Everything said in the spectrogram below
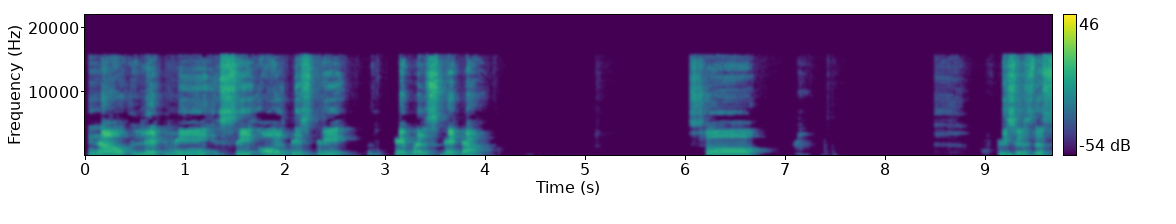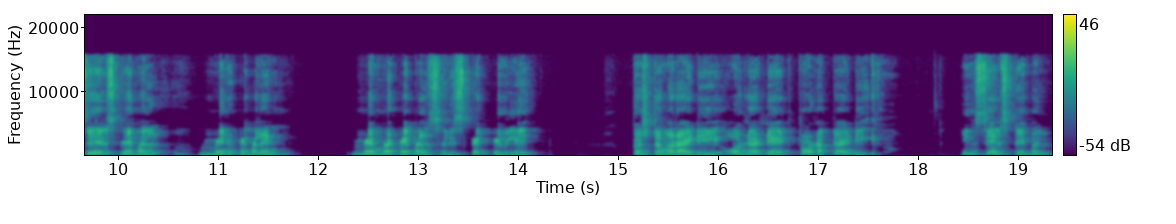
Now let me see all these three tables data. So this is the sales table, menu table and member tables respectively. Customer ID, order date, product ID in sales table.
